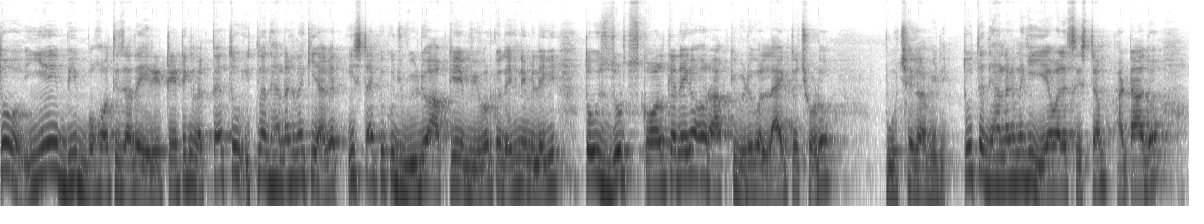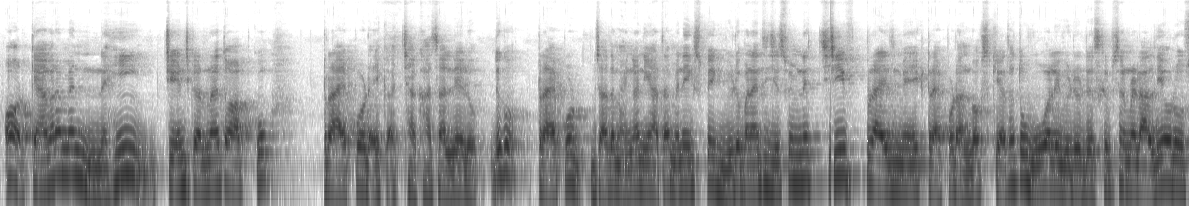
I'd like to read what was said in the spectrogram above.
तो ये भी बहुत ही ज़्यादा इरिटेटिंग लगता है। तो इतना ध्यान रखना कि अगर इस टाइप की कुछ वीडियो आपके व्यूअर को देखने मिलेगी तो उस ज़रूर कॉल करेगा और आपकी वीडियो को लाइक तो छोड़ो, पूछेगा भी नहीं। तो इतना ध्यान रखना कि ये वाले सिस्टम हटा दो और कैमरा मैन नहीं चेंज करना है तो आपको ट्राईपोड एक अच्छा खासा ले लो। देखो ट्राईपोड ज़्यादा महँगा नहीं आता। मैंने इस पर एक वीडियो बनाई थी जिसमें मैंने चीफ प्राइस में एक ट्राईपोड अनबॉक्स किया था तो वो वाली वीडियो डिस्क्रिप्शन में डाल दिया और उस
